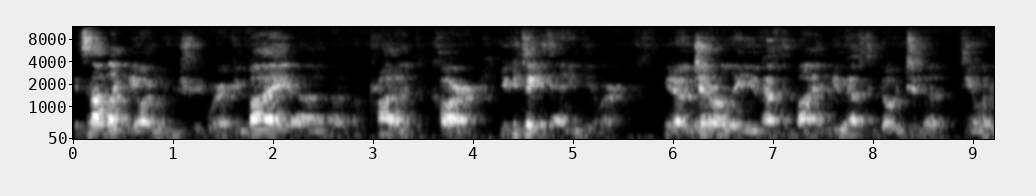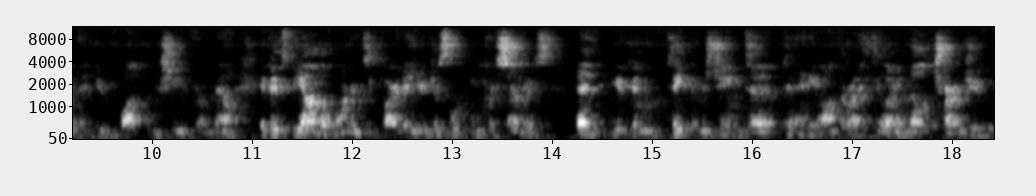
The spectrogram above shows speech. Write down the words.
it's not like the auto industry where if you buy a, a, a product, a car, you can take it to any dealer. You know, generally you have to buy, it, you have to go to the dealer that you bought the machine from. Now, if it's beyond the warranty part and you're just looking for service, then you can take the machine to, to any authorized dealer and they'll charge you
